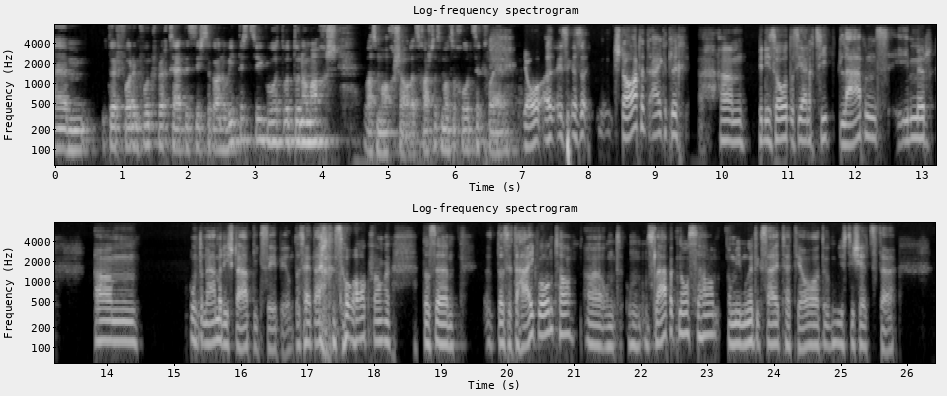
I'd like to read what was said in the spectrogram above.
Ähm, du hast vorhin im Vorgespräch gesagt, es ist sogar noch weiteres Zeug, was du noch machst. Was machst du alles? Kannst du das mal so kurz erklären? Ja, also gestartet eigentlich ähm, bin ich so, dass ich eigentlich zeitlebens immer ähm, unternehmerisch tätig bin. Und das hat eigentlich so angefangen, dass ähm, dass ich daheim gewohnt habe äh, und, und, und, das Leben genossen habe. Und meine Mutter gesagt hat, ja, du müsstest jetzt, äh,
